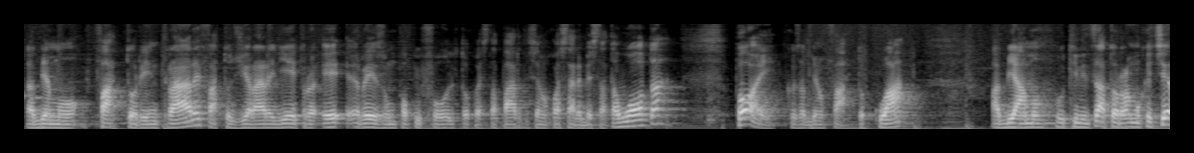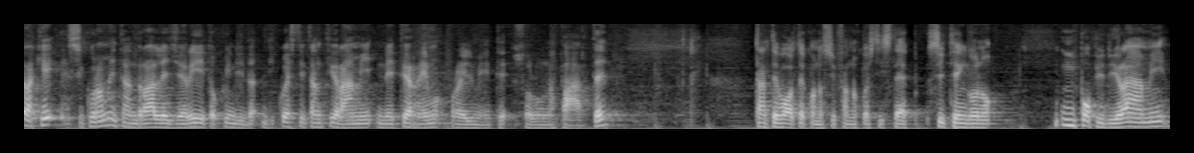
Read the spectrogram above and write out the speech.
L'abbiamo fatto rientrare fatto girare dietro e reso un po' più folto questa parte se no qua sarebbe stata vuota. Poi cosa abbiamo fatto? Qua abbiamo utilizzato il ramo che c'era che sicuramente andrà alleggerito quindi di questi tanti rami ne terremo probabilmente solo una parte Tante volte quando si fanno questi step si tengono un po' più di rami,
